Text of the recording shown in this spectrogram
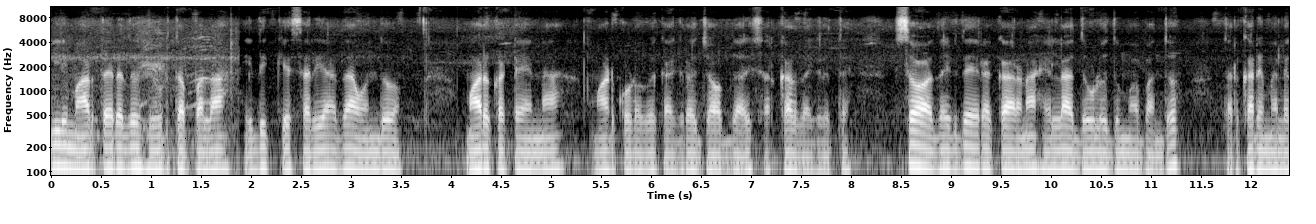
ಇಲ್ಲಿ ಮಾಡ್ತಾ ಇರೋದು ಇವ್ರ ತಪ್ಪಲ್ಲ. ಇದಕ್ಕೆ ಸರಿಯಾದ ಒಂದು ಮಾರುಕಟ್ಟೆಯನ್ನು ಮಾಡಿಕೊಡಬೇಕಾಗಿರೋ ಜವಾಬ್ದಾರಿ ಸರ್ಕಾರದಾಗಿರುತ್ತೆ. ಸೊ ಅದು ಇರದೇ ಇರೋ ಕಾರಣ ಎಲ್ಲ ಧೂಳು ದುಮ್ಮ ಬಂದು ತರಕಾರಿ ಮೇಲೆ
